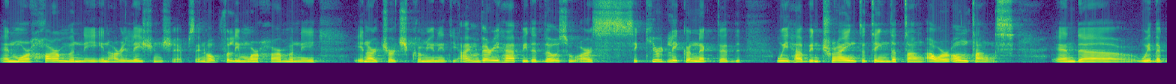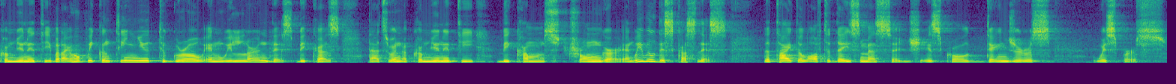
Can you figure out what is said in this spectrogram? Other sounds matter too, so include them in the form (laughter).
and more harmony in our relationships, and hopefully more harmony in our church community. I'm very happy that those who are securely connected, we have been trying to tame the tongue, our own tongues, and uh, with the community. But I hope we continue to grow and we learn this because that's when a community becomes stronger. And we will discuss this. The title of today's message is called Dangerous Whispers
